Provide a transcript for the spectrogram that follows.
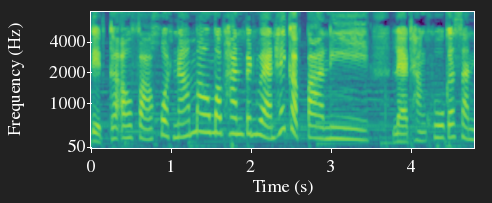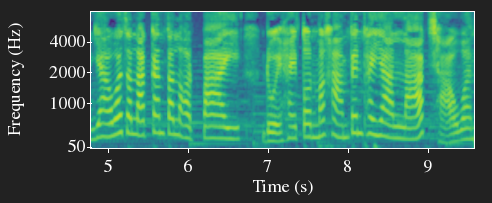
เด็ดก็เอาฝาขวดน้ำเมามาพันเป็นแหวนให้กับปานีและทั้งคู่ก็สัญญาว่าจะรักกันตลอดไป โดยให้ต้นมะขามเป็นพยานรัก เช้าวัน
